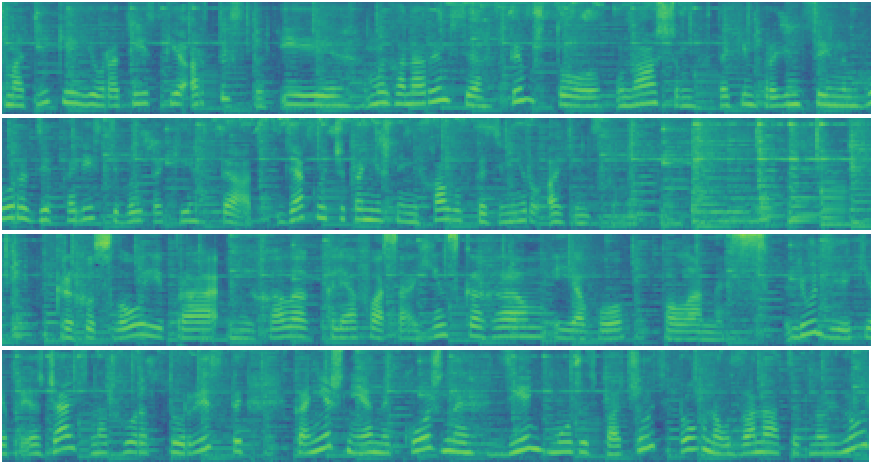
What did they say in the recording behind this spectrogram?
шматлікія еўрапейскія артысты. І мы ганарымся тым, што у нашым такім правінцыйным горадзе калісьці быў такі тэатр. Дзякуючы, канешне, Михалу Казіміру Агінскаму. Крыху слоі пра Михала Кляфаса Агінскага і яго паланэс. Людзі, якія прыязджаюць наш горад турысты, канешне, яны кожны дзень можуць пачуць роўна ў 12:00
